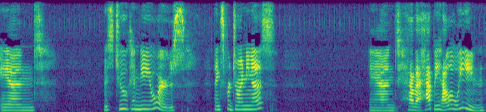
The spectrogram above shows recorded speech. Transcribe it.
And this too can be yours. Thanks for joining us. And have a happy Halloween.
